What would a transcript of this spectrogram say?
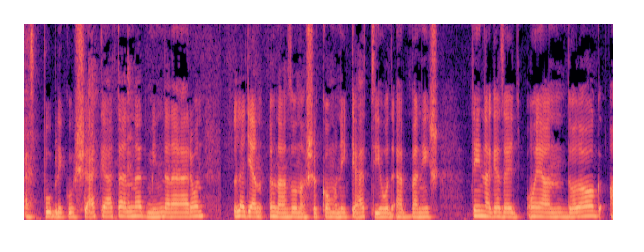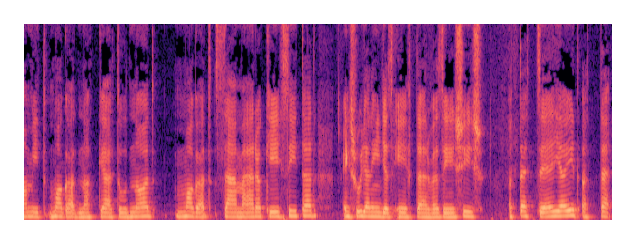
ezt publikussá kell tenned minden áron, legyen önazonos a kommunikációd ebben is. Tényleg ez egy olyan dolog, amit magadnak kell tudnod, magad számára készíted, és ugyanígy az évtervezés is. A te céljaid, a te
